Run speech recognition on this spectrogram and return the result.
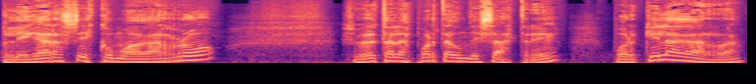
plegarse, es como agarró. Yo creo que está a las puertas de un desastre, ¿eh? Porque él agarra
